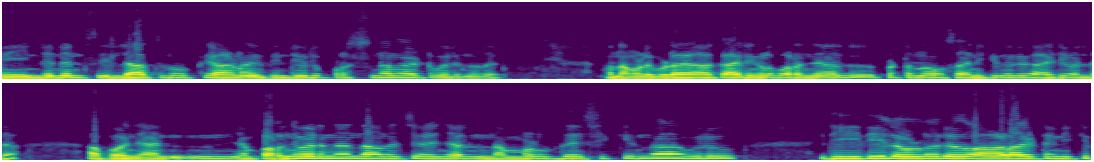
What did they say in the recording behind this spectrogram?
മെയിന്റനൻസ് ഇല്ലാത്തതൊക്കെയാണ് ഇതിന്റെ ഒരു പ്രശ്നമായിട്ട് വരുന്നത്. അപ്പം നമ്മളിവിടെ ആ കാര്യങ്ങൾ പറഞ്ഞാൽ പെട്ടെന്ന് അവസാനിക്കുന്ന ഒരു കാര്യമല്ല. അപ്പോൾ ഞാൻ ഞാൻ പറഞ്ഞു വരുന്നത് എന്താണെന്ന് വെച്ച് കഴിഞ്ഞാൽ നമ്മൾ ഉദ്ദേശിക്കുന്ന ഒരു രീതിയിലുള്ളൊരു ആളായിട്ട് എനിക്ക്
